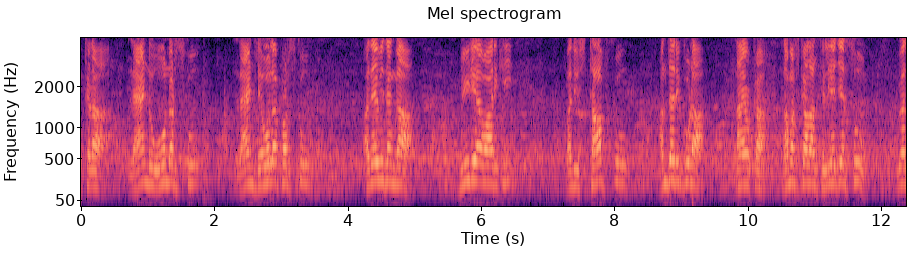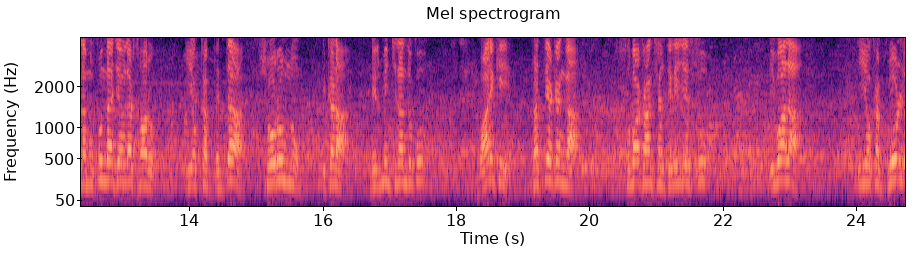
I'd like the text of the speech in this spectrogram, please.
ఇక్కడ ల్యాండ్ ఓనర్స్కు ల్యాండ్ డెవలపర్స్కు అదేవిధంగా మీడియా వారికి మరియు స్టాఫ్కు అందరికి కూడా నా యొక్క నమస్కారాలు తెలియజేస్తూ ఇవాళ ముకుందా జ్యువెలర్స్ వారు ఈ యొక్క పెద్ద షోరూమ్ను ఇక్కడ నిర్మించినందుకు వారికి ప్రత్యేకంగా శుభాకాంక్షలు తెలియజేస్తూ ఇవాళ ఈ యొక్క గోల్డ్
